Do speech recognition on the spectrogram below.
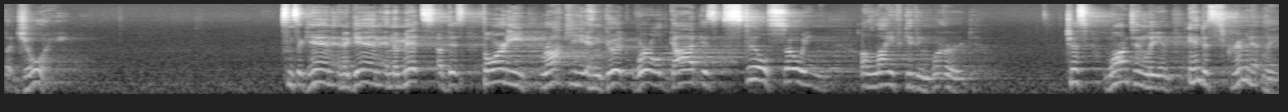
but joy. Since again and again, in the midst of this thorny, rocky, and good world, God is still sowing a life giving word. Just wantonly and indiscriminately,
